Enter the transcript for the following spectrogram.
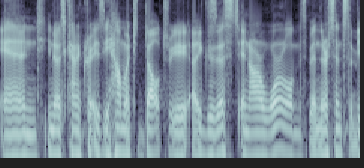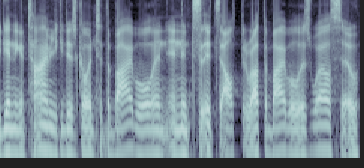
And you know, it's kind of crazy how much adultery exists in our world. It's been there since the beginning of time. You can just go into the Bible, and, and it's it's all throughout the Bible as well. So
